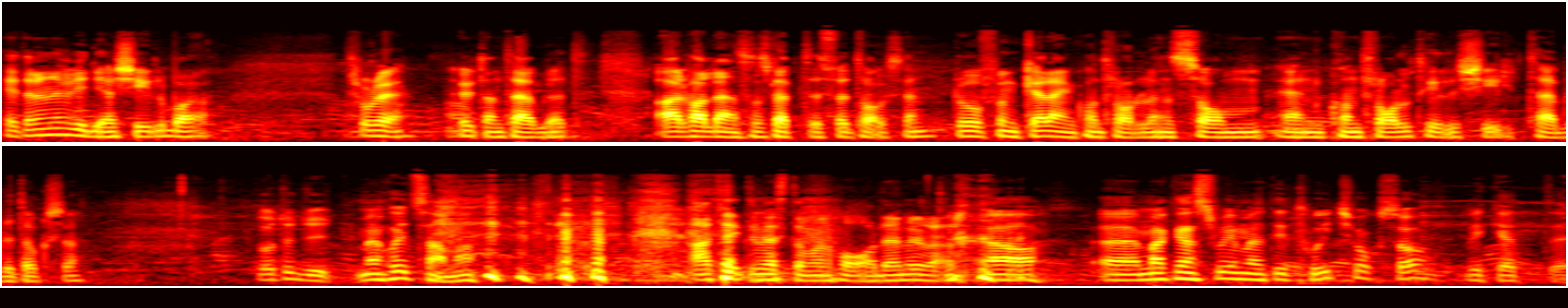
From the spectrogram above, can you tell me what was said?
Heter den Nvidia Shield bara? Tror det, utan tablet. Ja, I alla fall den som släpptes för ett tag sedan. Då funkar den kontrollen som en kontroll till Shield Tablet också. Låter dyrt, men skitsamma. Jag tänkte mest om man har den redan. Ja, man kan streama till Twitch också, vilket eh,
